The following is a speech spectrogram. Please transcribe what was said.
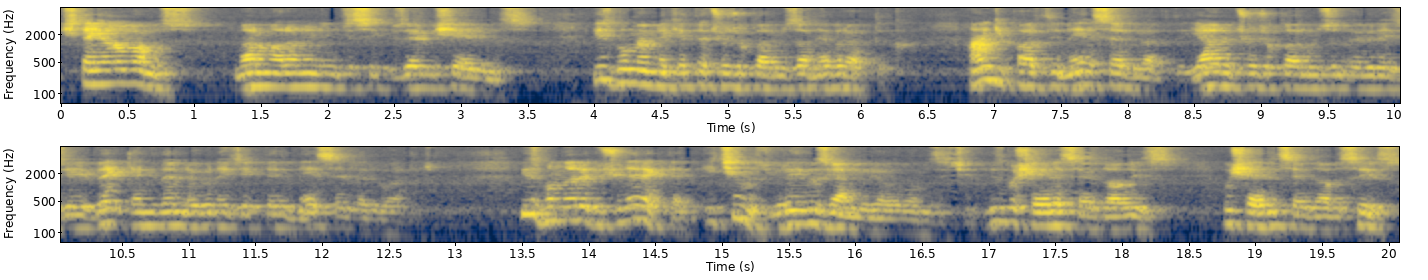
İşte Yalova'mız, Marmara'nın incisi, güzel bir şehrimiz. Biz bu memlekette çocuklarımıza ne bıraktık? Hangi parti ne eser bıraktı? Yarın çocuklarımızın övüneceği ve kendilerinin övünecekleri ne eserleri vardır? Biz bunları düşünerekten içimiz, yüreğimiz yanıyor Yalova'mız için. Biz bu şehre sevdalıyız. Bu şehrin sevdalısıyız.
